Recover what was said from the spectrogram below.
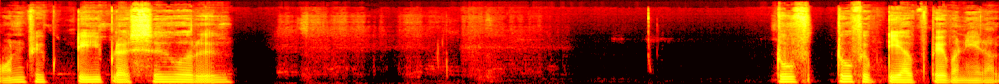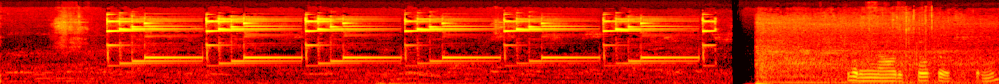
one fifty plus ஒரு டூ டூ ஃபிஃப்டியாக பே பண்ணிடுறாள் நான் ஒரு ஃபோட்டோ எடுத்துக்கிறேன்.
